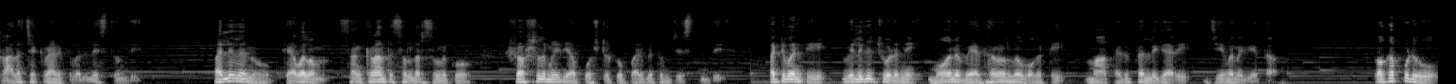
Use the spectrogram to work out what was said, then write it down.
కాలచక్రానికి వదిలేస్తుంది. పల్లెలను కేవలం సంక్రాంతి సందర్శనలకు సోషల్ మీడియా పోస్టుకు పరిమితం చేస్తుంది. అటువంటి వెలుగు చూడని మౌన వేదనల్లో ఒకటి మా పెద్దతల్లి గారి జీవన గీత ఒకప్పుడు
